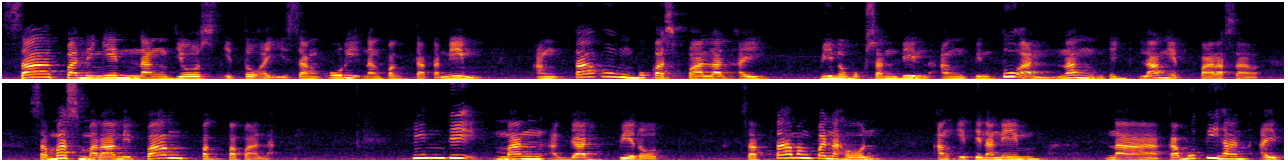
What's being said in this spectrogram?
Sa paningin ng Diyos, ito ay isang uri ng pagtatanim. Ang taong bukas palad ay binubuksan din ang pintuan ng langit para sa sa mas marami pang pagpapala. Hindi man agad pero sa tamang panahon ang itinanim na kabutihan ay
